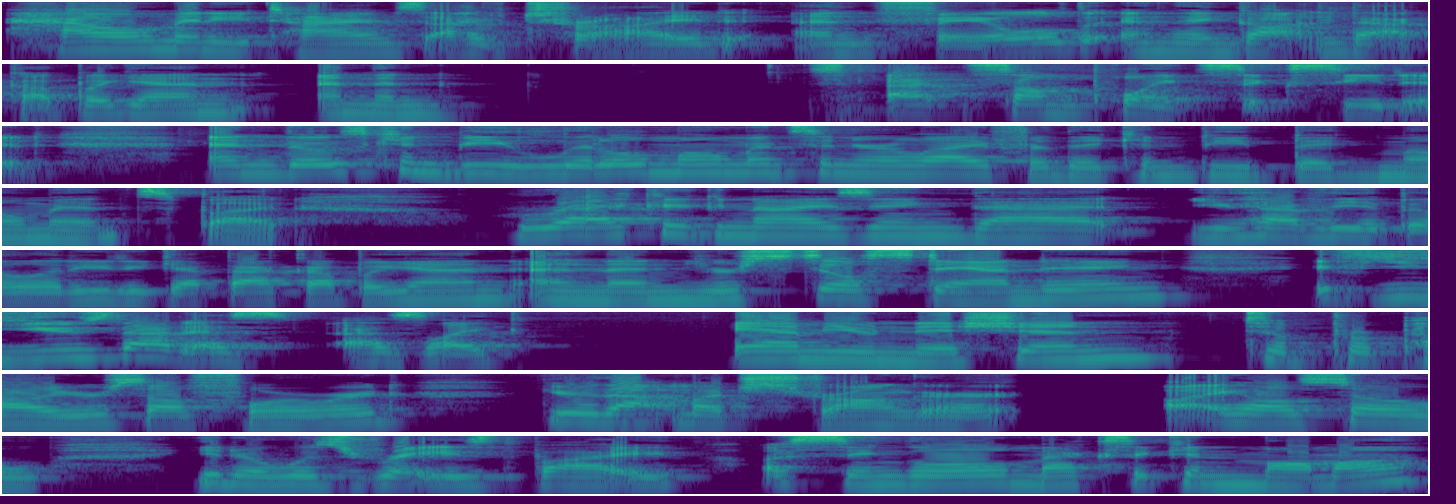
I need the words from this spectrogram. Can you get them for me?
how many times I've tried and failed and then gotten back up again and then at some point succeeded. And those can be little moments in your life or they can be big moments, but recognizing that you have the ability to get back up again and then you're still standing, if you use that as as like ammunition to propel yourself forward, you're that much stronger. I also, you know, was raised by a single Mexican mama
